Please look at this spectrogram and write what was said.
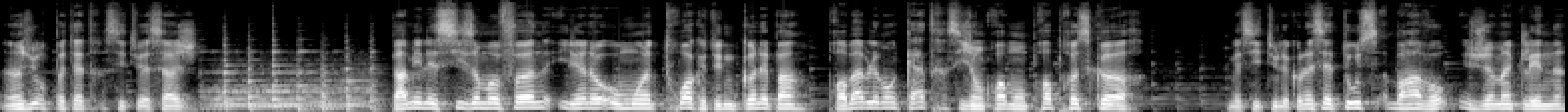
Un jour peut-être si tu es sage. Parmi les 6 homophones, il y en a au moins 3 que tu ne connais pas. Probablement 4 si j'en crois mon propre score. Mais si tu les connaissais tous, bravo, je m'incline.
